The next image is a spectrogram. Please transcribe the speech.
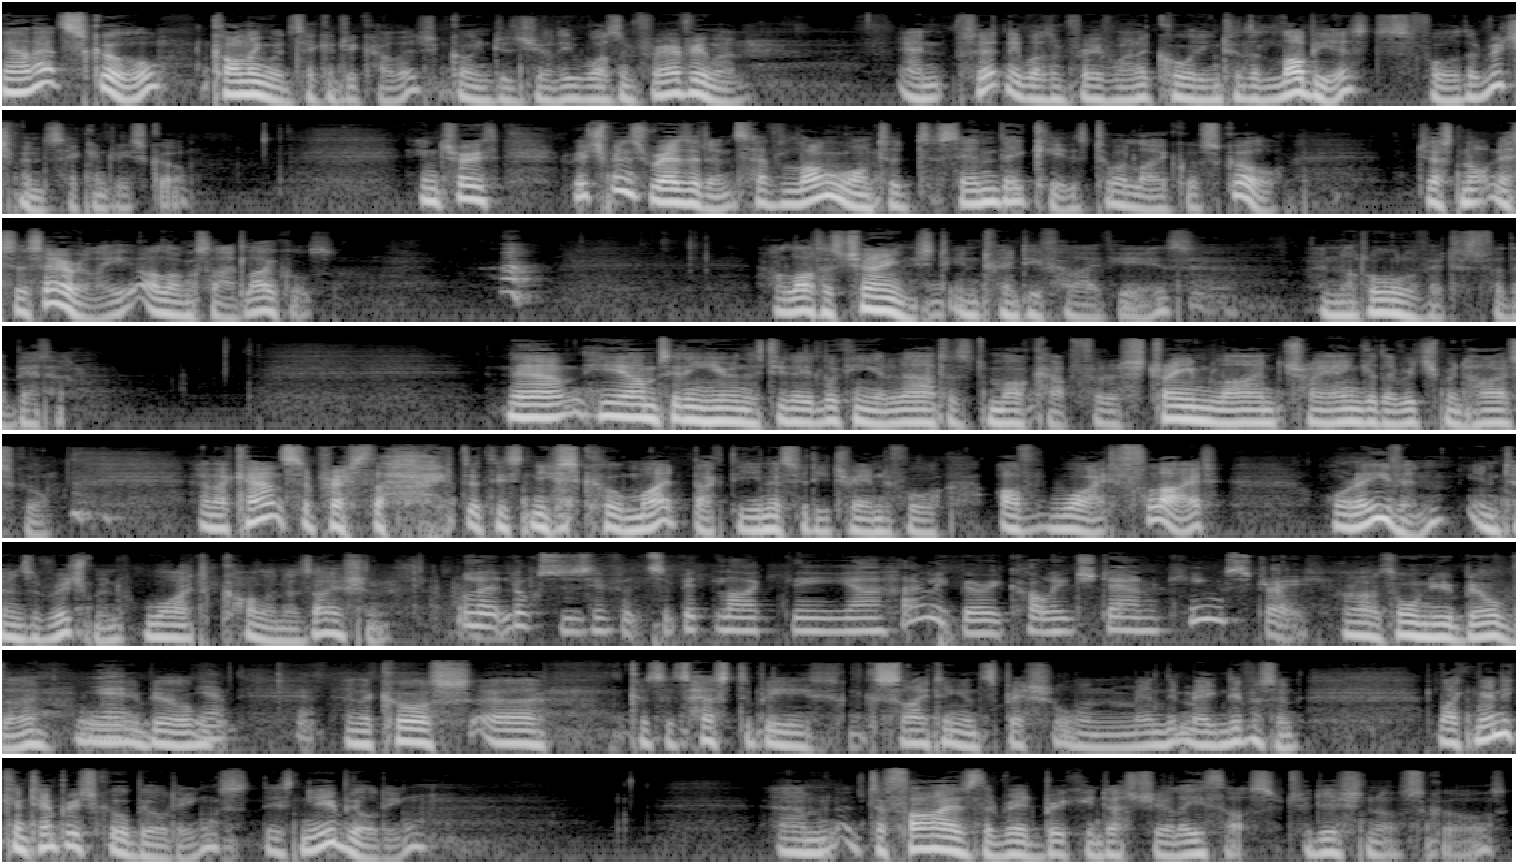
Now, that school, Collingwood Secondary College, according to Julie, wasn't for everyone, and certainly wasn't for everyone according to the lobbyists for the Richmond Secondary School. In truth, Richmond's residents have long wanted to send their kids to a local school, just not necessarily alongside locals. A lot has changed in 25 years, and not all of it is for the better. Now, here I'm sitting here in the studio looking at an artist mock up for a streamlined triangular Richmond High School. And I can't suppress the hope that this new school might buck the inner city trend for of white flight, or even, in terms of Richmond, white colonisation. Well, it looks as if it's a bit like the uh, Haileybury College down King Street. Oh, it's all new build, though. All yeah, new build. Yeah, yeah. And of course, because uh, it has to be exciting and special and magnificent, like many contemporary school buildings, this new building um, defies the red brick industrial ethos of traditional schools.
